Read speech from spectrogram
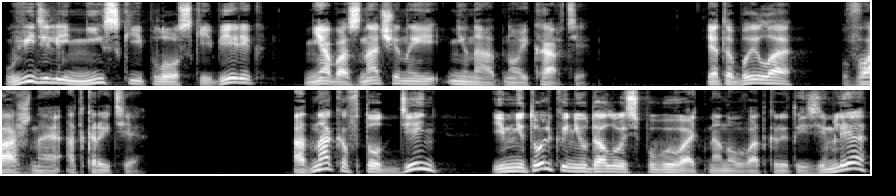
увидели низкий плоский берег, не обозначенный ни на одной карте. Это было важное открытие. Однако в тот день им не только не удалось побывать на новооткрытой земле,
